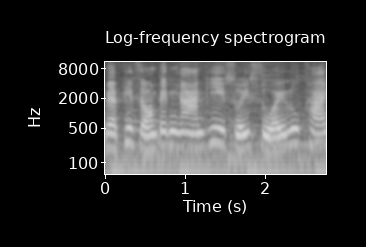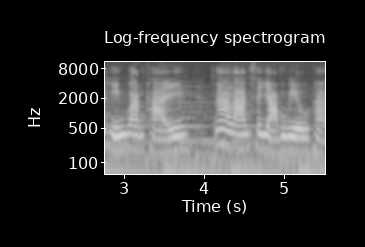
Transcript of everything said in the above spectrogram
แบบที่สองเป็นงานที่สวยๆ ลูกค้าเห็นวางขายหน้าร้านสยามเวลค่ะ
